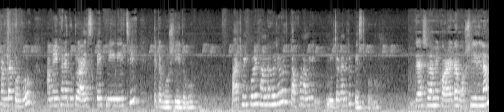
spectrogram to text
ঠান্ডা করব। আমি এখানে দুটো আইস প্যাক নিয়ে নিয়েছি, এটা বসিয়ে দেবো। পাঁচ মিনিট পরে ঠান্ডা হয়ে যাবে, তখন আমি মিক্সার গ্রাইন্ডারে পেস্ট করব। গ্যাসে আমি কড়াইটা বসিয়ে দিলাম।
